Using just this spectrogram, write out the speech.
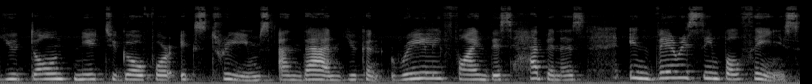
you don't need to go for extremes and then you can really find this happiness in very simple things.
